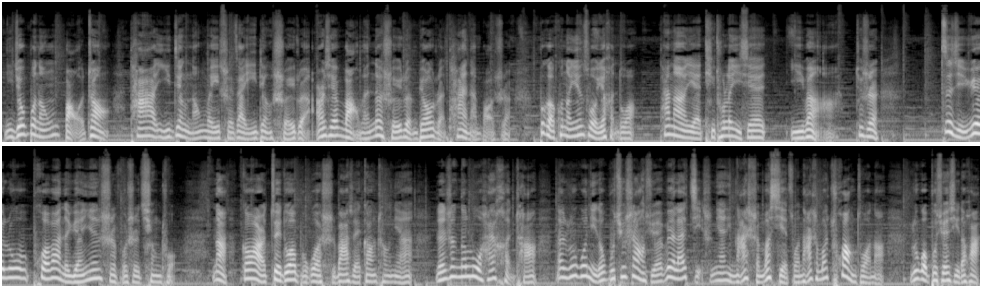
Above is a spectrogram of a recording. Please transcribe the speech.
你就不能保证他一定能维持在一定水准。而且网文的水准标准太难保持，不可控的因素也很多。他呢也提出了一些疑问啊，就是。自己月入破万的原因是不是清楚？那高二最多不过十八岁，刚成年，人生的路还很长。那如果你都不去上学，未来几十年你拿什么写作，拿什么创作呢？如果不学习的话，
